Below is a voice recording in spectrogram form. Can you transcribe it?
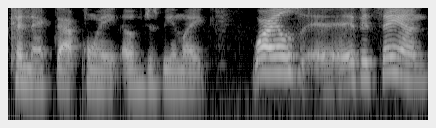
connect that point of just being like why else if it's sand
